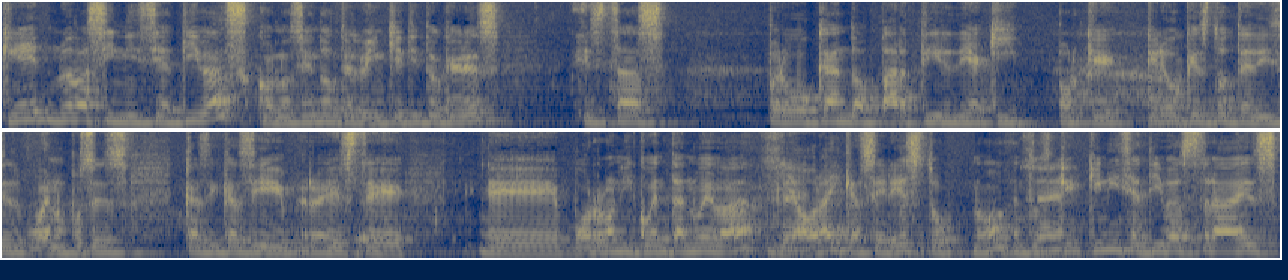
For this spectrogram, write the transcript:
¿Qué nuevas iniciativas, conociéndote lo inquietito que eres, estás provocando a partir de aquí? Porque creo que esto te dices, bueno, pues es casi, casi este, eh, borrón y cuenta nueva, y ahora hay que hacer esto, ¿no? Entonces, ¿qué, iniciativas traes?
